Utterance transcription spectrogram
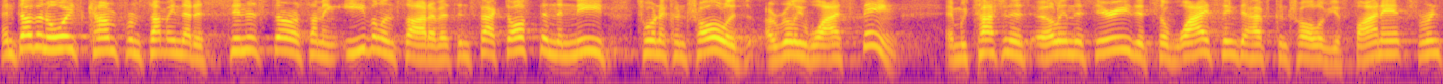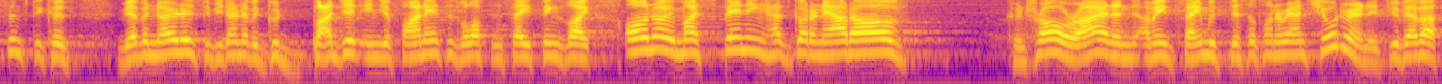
And doesn't always come from something that is sinister or something evil inside of us. In fact, often the need to want to control is a really wise thing. And we touched on this early in the series. It's a wise thing to have control of your finance, for instance, because have you ever noticed if you don't have a good budget in your finances, we'll often say things like, oh no, my spending has gotten out of control, right? And I mean, same with discipline around children. If you've ever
